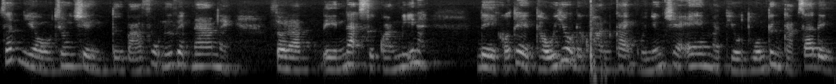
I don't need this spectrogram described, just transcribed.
rất nhiều chương trình từ báo phụ nữ Việt Nam này, rồi là đến đại sứ quán Mỹ này, để có thể thấu hiểu được hoàn cảnh của những trẻ em mà thiếu thốn tình cảm gia đình.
